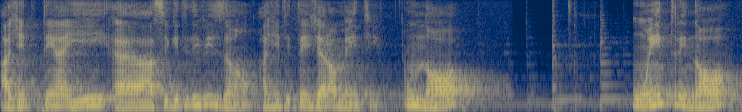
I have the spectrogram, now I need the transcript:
a gente tem aí é, a seguinte divisão. A gente tem geralmente um nó, um entrenó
